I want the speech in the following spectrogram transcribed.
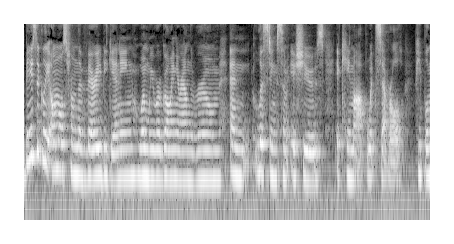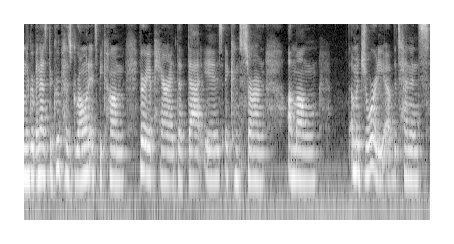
Basically, almost from the very beginning, when we were going around the room and listing some issues, it came up with several people in the group. And as the group has grown, it's become very apparent that that is a concern among a majority of the tenants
